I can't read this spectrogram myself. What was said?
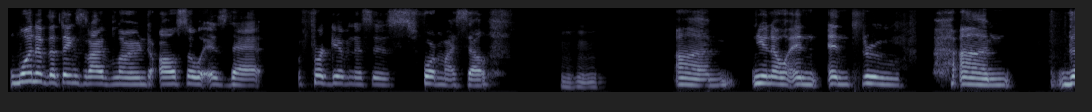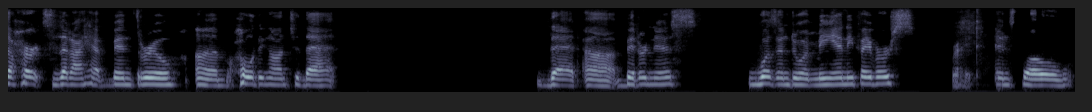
one of the things that I've learned also is that forgiveness is for myself. Mm-hmm. Um, you know, and and through um the hurts that I have been through, um, holding on to that that uh bitterness wasn't doing me any favors. Right. And so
